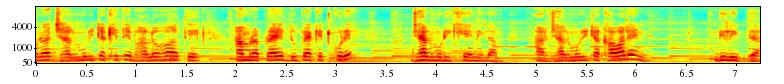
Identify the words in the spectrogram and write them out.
ওনার ঝালমুড়িটা খেতে ভালো হওয়াতে আমরা প্রায় দু প্যাকেট করে ঝালমুড়ি খেয়ে নিলাম। আর ঝালমুড়িটা খাওয়ালেন দিলীপ দা।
